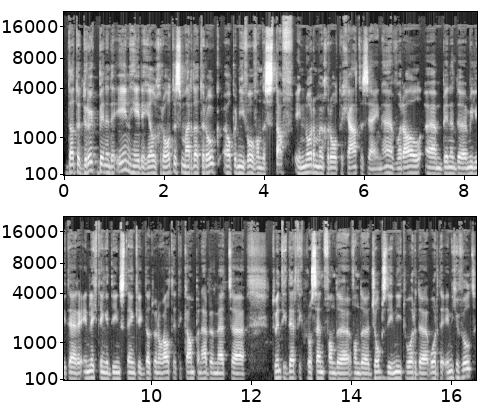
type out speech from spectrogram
dat de druk binnen de eenheden heel groot is, maar dat er ook op het niveau van de staf enorme grote gaten zijn. Hè. Vooral um, binnen de militaire inlichtingendienst denk ik dat we nog altijd te kampen hebben met uh, 20, 30 procent van de, van de jobs die niet worden, worden ingevuld.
